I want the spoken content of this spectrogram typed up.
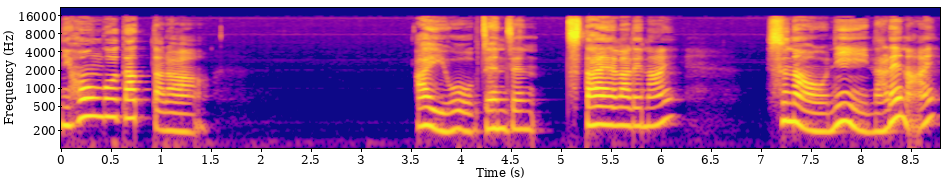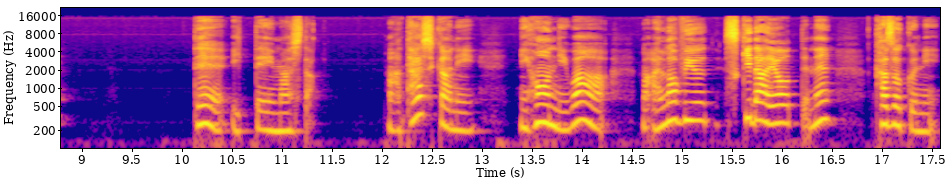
日本語だったら愛を全然伝えられない素直になれない？って言っていましたまあ確かに日本には、まあ、I love you 好きだよってね家族に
